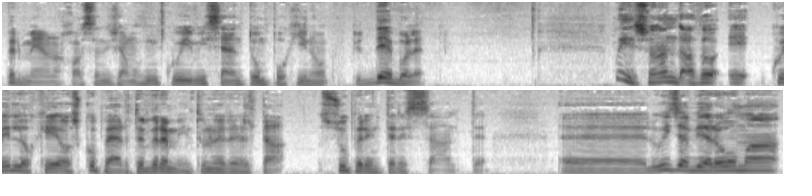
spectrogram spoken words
per, me è una cosa diciamo, in cui mi sento un pochino più debole. Quindi sono andato e quello che ho scoperto è veramente una realtà super interessante. Eh, Luisa Via Roma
